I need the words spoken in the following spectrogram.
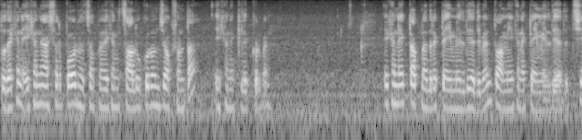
তো দেখেন, এখানে আসার পর হচ্ছে আপনারা এখানে চালু করুন যে অপশনটা এখানে ক্লিক করবেন। এখানে একটা আপনাদের একটা ইমেল দিয়ে দিবেন। তো আমি এখানে একটা ইমেল দিয়ে দিচ্ছি।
